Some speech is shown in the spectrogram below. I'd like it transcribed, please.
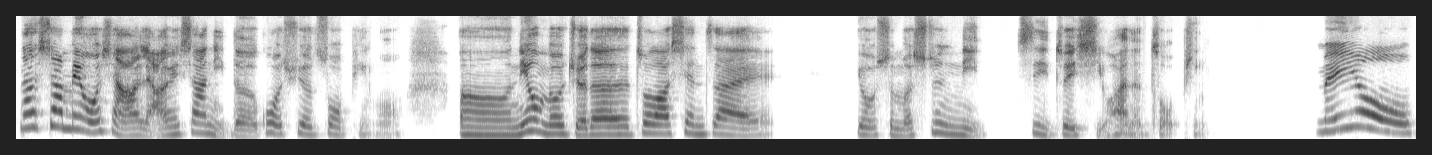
那下面我想要聊一下你的过去的作品哦，嗯、呃，你有没有觉得做到现在有什么是你自己最喜欢的作品？没有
